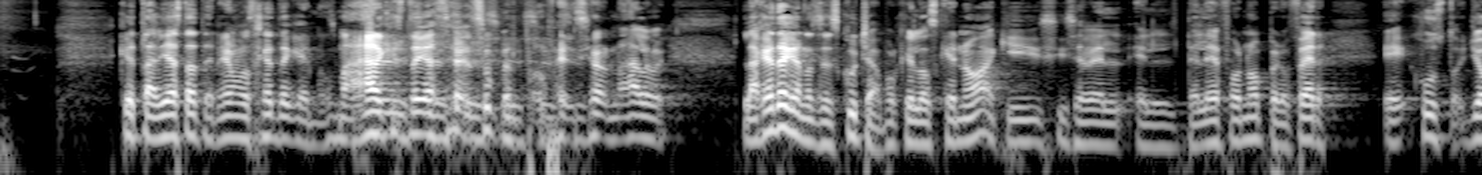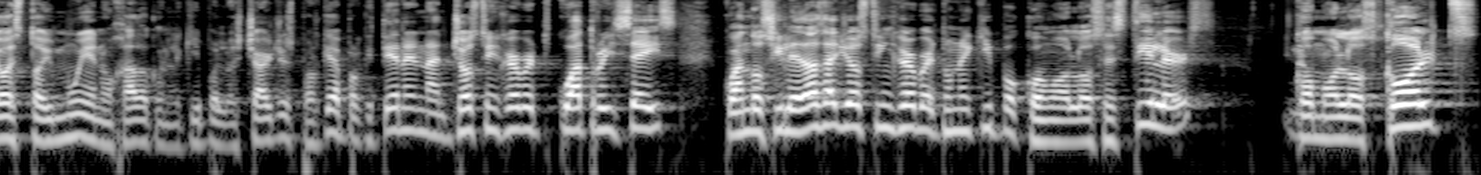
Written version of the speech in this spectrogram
¿Qué tal? Ya hasta tenemos gente que nos marca. Sí, Esto ya sí, se ve súper sí, sí, profesional, güey. La gente que nos escucha, porque los que no, aquí sí se ve el, el teléfono. Pero Fer, eh, justo, yo estoy muy enojado con el equipo de los Chargers. ¿Por qué? Porque tienen a Justin Herbert 4 y 6. Cuando si le das a Justin Herbert un equipo como los Steelers, como los Colts,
